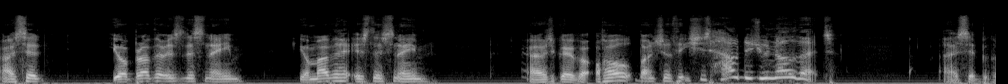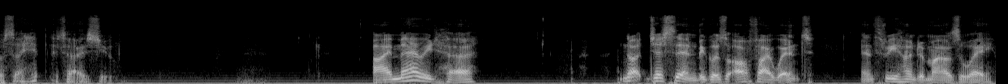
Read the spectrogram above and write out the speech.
I said, your brother is this name, your mother is this name. I go over a whole bunch of things. She said, How did you know that? I said, Because I hypnotized you. I married her, not just then, because off I went, and 300 miles away,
